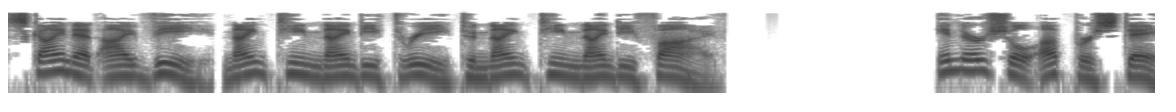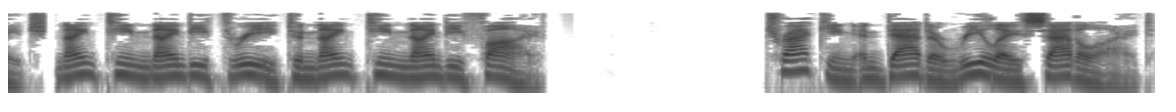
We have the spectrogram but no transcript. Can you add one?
Skynet IV 1993 to 1995 Inertial Upper Stage 1993 to 1995 Tracking and Data Relay Satellite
